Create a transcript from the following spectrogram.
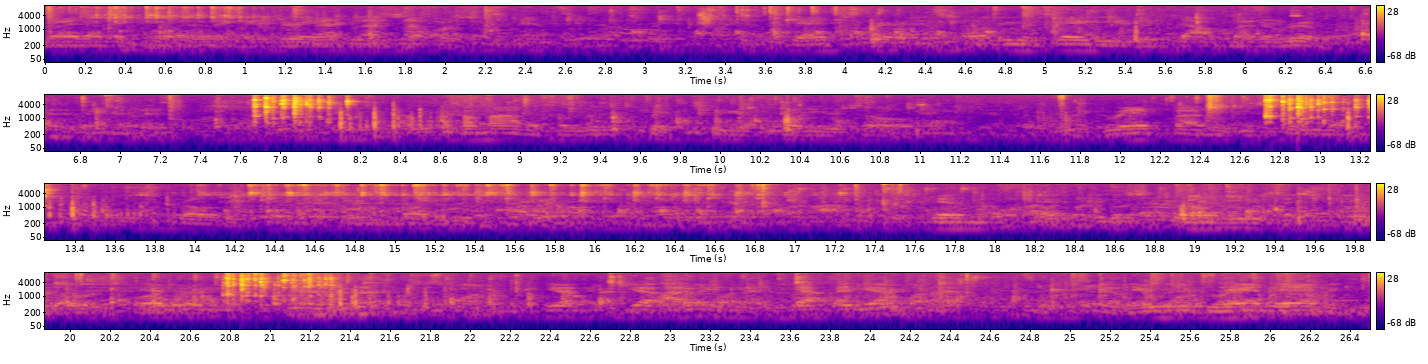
High School was right on the corner of Grand Dad's parents, every day we was down by the river. Come out as a little kid, three or four years old. My grandfather was sitting up on his cronies, his mother was hiding. Him, his cronies, and his order. Yeah, yeah, yeah, yeah, one. They were the Grand Avenue.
